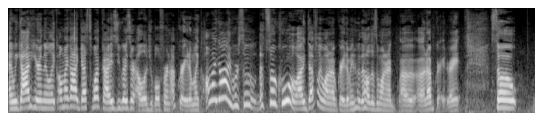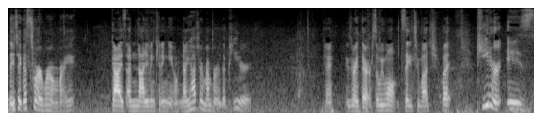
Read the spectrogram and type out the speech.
And we got here and they were like, oh my God, guess what, guys? You guys are eligible for an upgrade. I'm like, oh my God, we're so, that's so cool. I definitely want an upgrade. I mean, who the hell doesn't want an, uh, an upgrade, right? So they take us to our room, right? Guys, I'm not even kidding you. Now you have to remember that Peter, okay, he's right there. So we won't say too much, but Peter is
